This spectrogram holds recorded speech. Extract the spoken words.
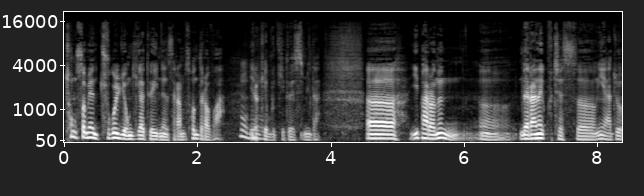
총 쏘면 죽을 용기가 돼 있는 사람 손들어 봐. 이렇게 묻기도 했습니다. 어, 이 발언은 어, 내란의 구체성이 아주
